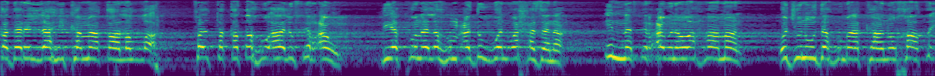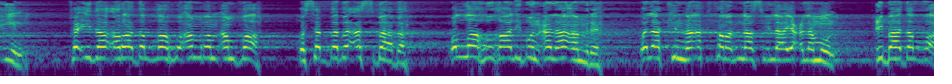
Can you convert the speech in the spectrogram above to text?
قدر الله كما قال الله فالتقطه آل فرعون ليكون لهم عدوا وحزنا. إن فرعون وهامان وجنودهما كانوا خاطئين فإذا أراد الله أمرا أمضاه وسبب أسبابه والله غالب على أمره ولكن أكثر الناس لا يعلمون. عباد الله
